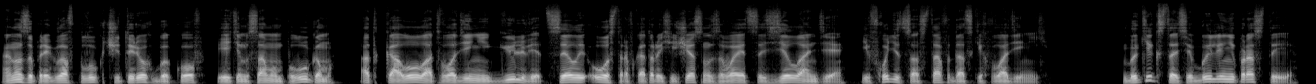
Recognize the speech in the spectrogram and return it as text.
Она запрягла в плуг четырех быков, и этим самым плугом отколола от владений Гюльве целый остров, который сейчас называется Зеландия и входит в состав датских владений. Быки, кстати, были непростые.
